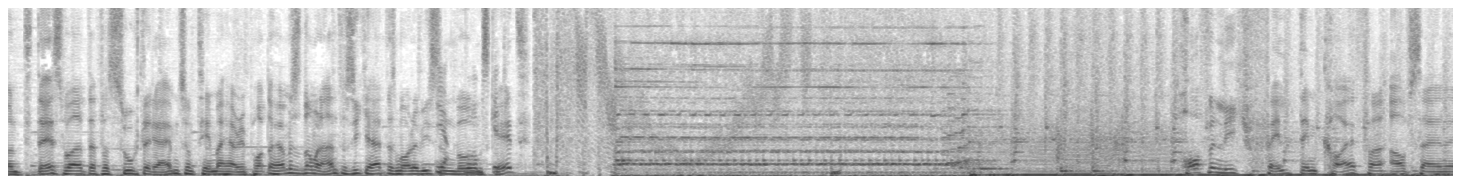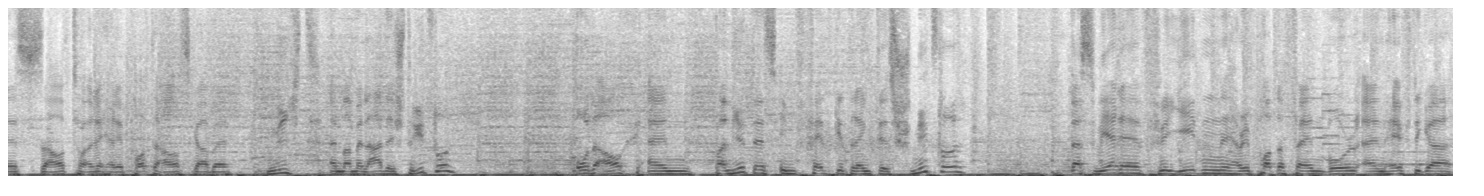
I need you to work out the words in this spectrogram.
und das war der Versuch der Reim zum Thema Harry Potter. Hören wir uns das nochmal an, zur Sicherheit, dass wir alle wissen, Ja, worum es es geht. geht. Hoffentlich fällt dem Käufer auf seine sauteure Harry Potter Ausgabe nicht ein Marmeladestritzel oder auch ein paniertes, in Fett getränktes Schnitzel. Das wäre für jeden Harry Potter-Fan wohl ein heftiger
